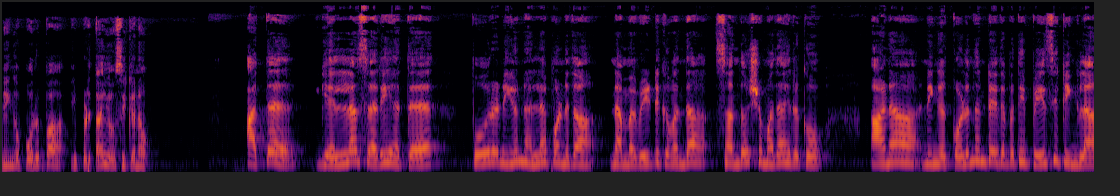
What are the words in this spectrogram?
நீங்க பொறுப்பா இப்படித்தான் யோசிக்கணும். அத்தை எல்லாம் சரி அத்தை. பூரணியும் நல்ல பொண்ணுதான். நம்ம வீட்டுக்கு வந்தா சந்தோஷமா தான் இருக்கும். ஆனா நீங்க குழந்தைன்ட்ட இதை பத்தி பேசிட்டீங்களா?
